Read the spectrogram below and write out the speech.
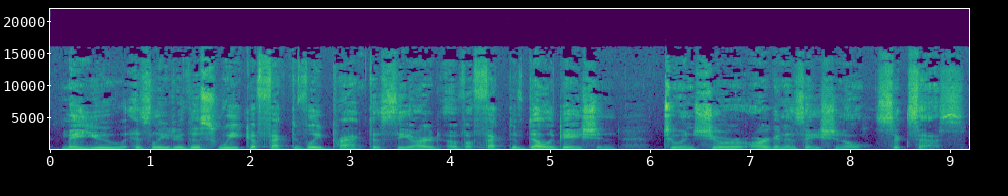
May you, as leader this week, effectively practice the art of effective delegation to ensure organizational success.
